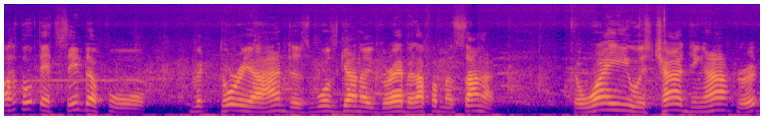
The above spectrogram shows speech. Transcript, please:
I thought that centre for Victoria Hunters was going to grab it up from Masanga. The way he was charging after it.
